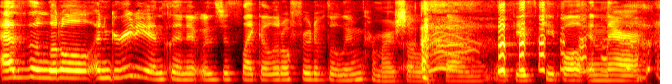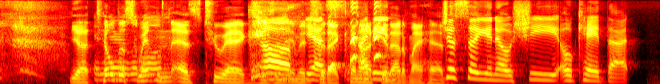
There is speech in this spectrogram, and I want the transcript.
as the little ingredients, and it was just like a little Fruit of the Loom commercial with um with these people in there. Yeah, in Tilda their Swinton little- as two eggs is Oh, an image yes. that I cannot mean, get out of my head. Just so you know, she okayed that.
